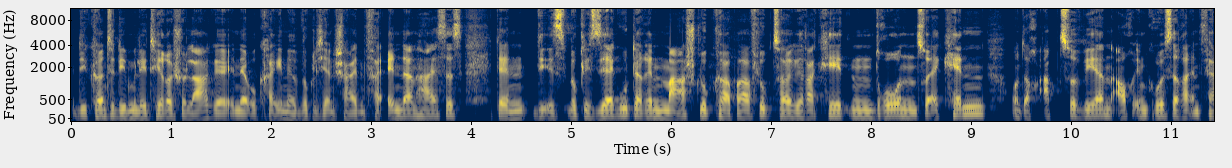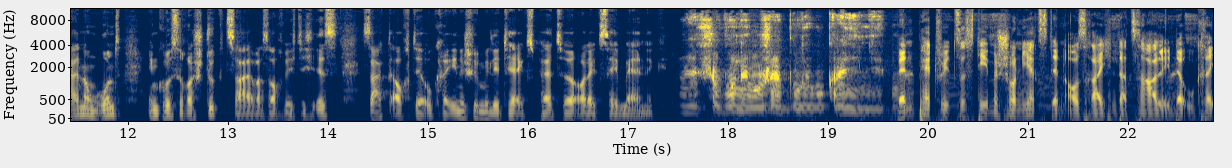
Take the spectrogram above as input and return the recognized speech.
die könnte die militärische Lage in der Ukraine wirklich entscheidend verändern, heißt es. Denn die ist wirklich sehr gut darin, Marschflugkörper, Flugzeuge, Raketen, Drohnen zu erkennen und auch abzuwehren, auch in größerer Entfernung und in größerer Stückzahl, was auch wichtig ist, sagt auch der ukrainische Militärexperte Alexei Melnik. Wenn Patriot-Systeme schon jetzt in ausreichender Zahl in der Ukraine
